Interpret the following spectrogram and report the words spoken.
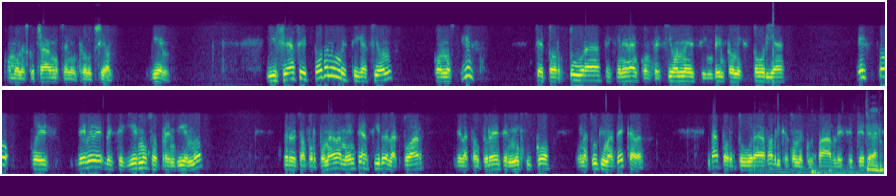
como lo escuchábamos en la introducción. Bien. Y se hace toda una investigación con los pies. Se tortura, se generan confesiones, se inventa una historia. Esto, pues, debe de seguirnos sorprendiendo, pero desafortunadamente ha sido el actuar de las autoridades en México en las últimas décadas. La tortura, fabricación de culpables, etcétera.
